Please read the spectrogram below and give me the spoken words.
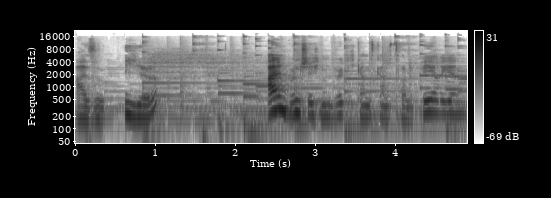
also ihr, allen wünsche ich nun wirklich ganz, ganz tolle Ferien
